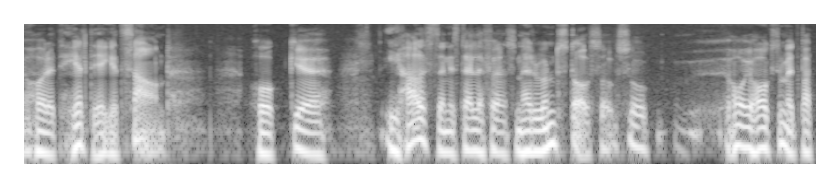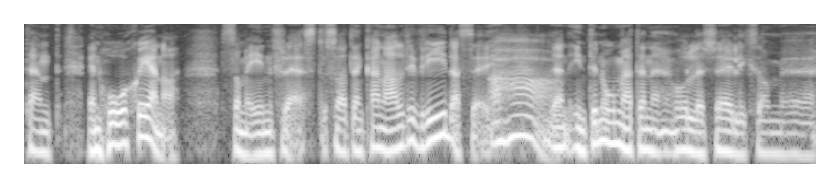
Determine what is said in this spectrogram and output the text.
har ett helt eget sound. Och eh, i halsen istället för en sån här rundstav så, så har ju Hagström ett patent, en H-skena som är infräst så att den kan aldrig vrida sig. Aha. Den, inte nog med att den håller sig liksom eh,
